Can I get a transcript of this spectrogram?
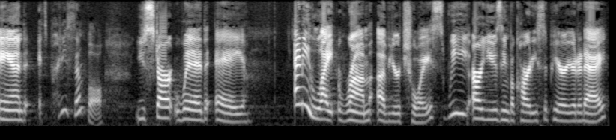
And it's pretty simple. You start with a any light rum of your choice. We are using Bacardi Superior today.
